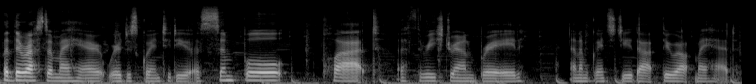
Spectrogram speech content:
But the rest of my hair, we're just going to do a simple plait, a three strand braid, and I'm going to do that throughout my head.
